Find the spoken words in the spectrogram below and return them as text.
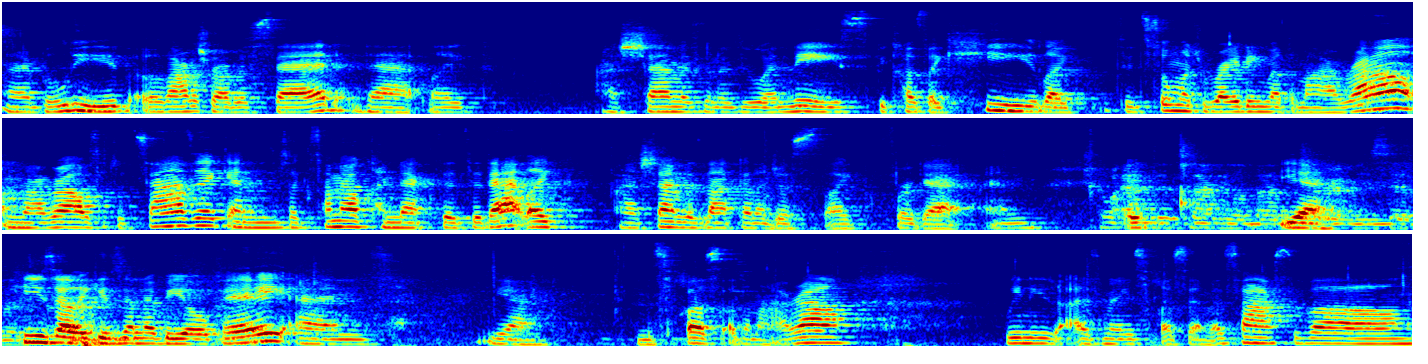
and I believe the Lavish Rabbi said that like Hashem is gonna do a nace because like he like did so much writing about the Maharal, and Maharal was such a tzaddik, and was like somehow connected to that. Like Hashem is not gonna just like forget and Well, at the time, Yeah. said like he said like he's gonna be okay, and yeah, mitzchas of the Maharal. We need as many tzchasim as possible.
